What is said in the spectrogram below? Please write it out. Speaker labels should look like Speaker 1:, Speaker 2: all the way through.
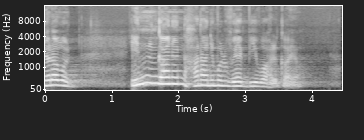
Speaker 1: 여러분, 인간은 하나님을 왜 미워할까요?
